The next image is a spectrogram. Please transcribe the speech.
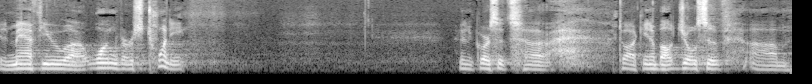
In Matthew uh, 1, verse 20, and of course it's uh, talking about Joseph um,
